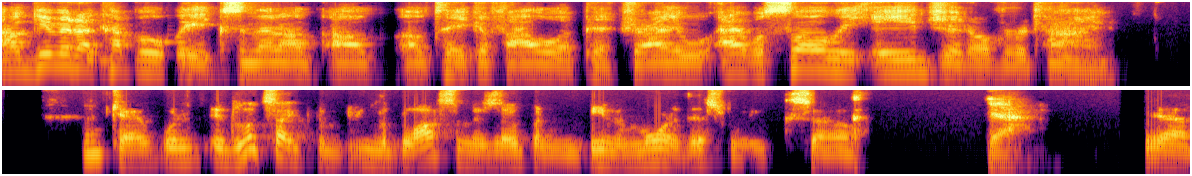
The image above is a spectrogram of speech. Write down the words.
I'll give it a couple of weeks and then I'll I'll I'll take a follow up picture. I I will slowly age it over time. Okay. Well, it looks like the, the blossom is open even more this week. So, Yeah. yeah.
